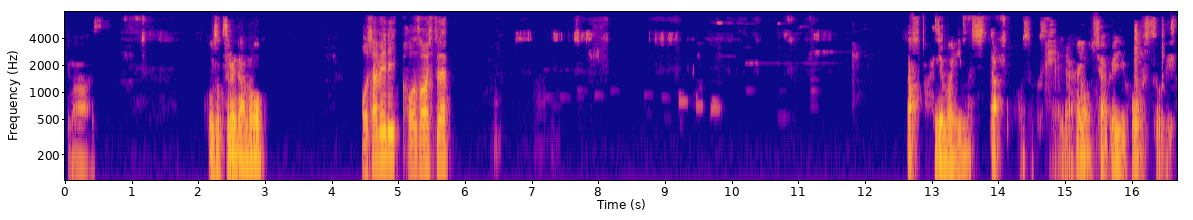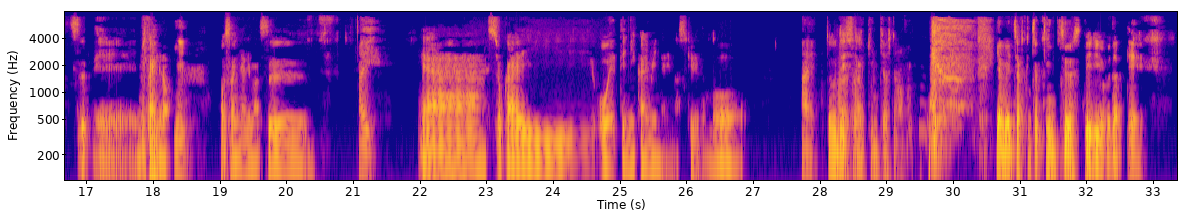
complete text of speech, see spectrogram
きます。高速スライダーの？おしゃべり放送室。さあ、始まりました。高速スライダーはのしゃべり放送室、えー、2回目の。放送になります。はい。いやー、初回終えて2回目になりますけれども、はい。どうでした？ま緊張してます。いや、めちゃくちゃ緊張しているよ。だって、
